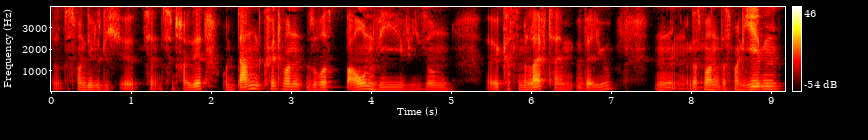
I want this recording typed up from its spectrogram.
dass man die wirklich äh, zentralisiert. Und dann könnte man sowas bauen wie, wie so ein äh, Customer Lifetime Value, hm, dass man, dass man jedem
